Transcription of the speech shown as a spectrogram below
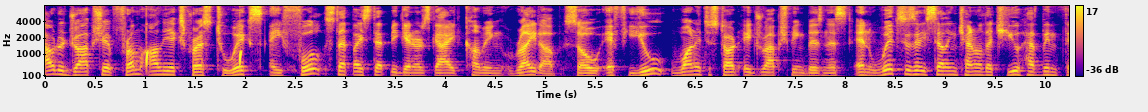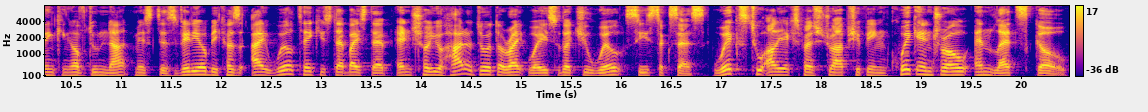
how to dropship from AliExpress to Wix, a full step-by-step -step beginner's guide coming right up. So if you wanted to start a dropshipping business and Wix is a selling channel that you have been thinking of, do not miss this video because I will take you step by step and show you how to do it the right way so that you will see success. Wix to AliExpress dropshipping, quick intro, and let's go.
